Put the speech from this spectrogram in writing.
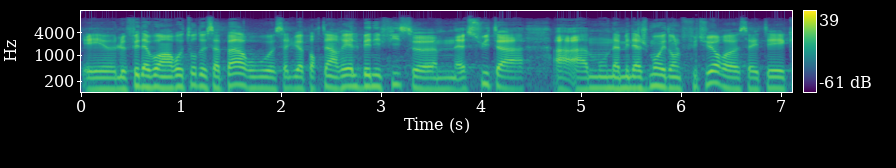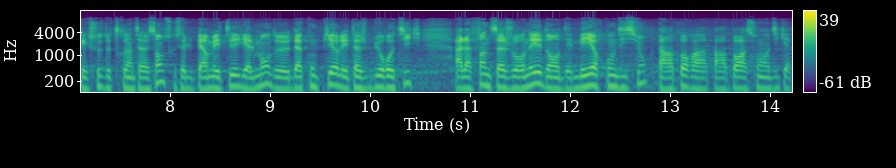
Et le fait d'avoir un retour de sa part où ça lui apportait un réel bénéfice suite à, mon aménagement et dans le futur, ça a été quelque chose de très intéressant parce que ça lui permettait également d'accomplir les tâches bureautiques à la fin de sa journée dans des meilleures conditions par rapport à, par rapport à son handicap.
